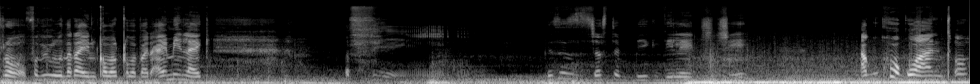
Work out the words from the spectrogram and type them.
for for people that are in Qobo, but i mean like this is just a big village nje. Akukho kwanto.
